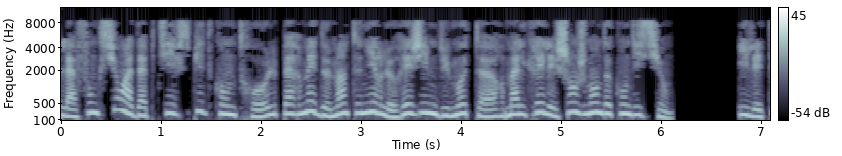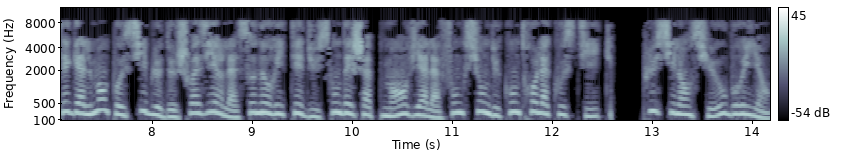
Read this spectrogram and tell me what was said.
La fonction adaptive Speed Control permet de maintenir le régime du moteur malgré les changements de conditions. Il est également possible de choisir la sonorité du son d'échappement via la fonction du contrôle acoustique, plus silencieux ou bruyant.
